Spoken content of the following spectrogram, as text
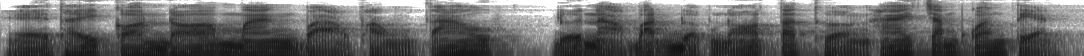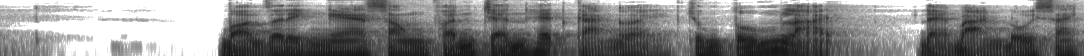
Hế thấy con đó mang vào phòng tao, Đứa nào bắt được nó ta thưởng 200 quan tiền. Bọn gia đình nghe xong phấn chấn hết cả người, Chúng túm lại để bàn đối sách.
